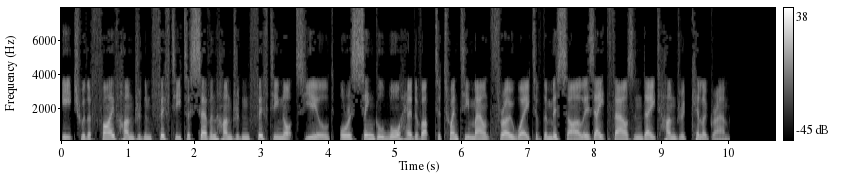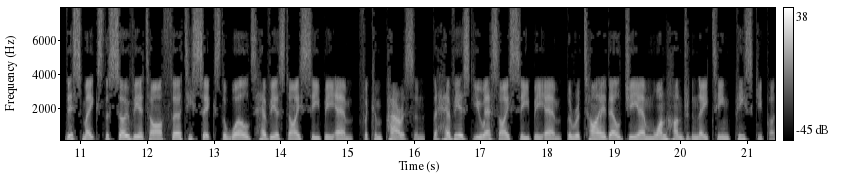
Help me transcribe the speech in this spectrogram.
each with a 550 to 750 knots yield, or a single warhead of up to 20 mount throw weight of the missile is 8,800 kg. This makes the Soviet R-36 the world's heaviest ICBM. For comparison, the heaviest US ICBM, the retired LGM-118 Peacekeeper,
